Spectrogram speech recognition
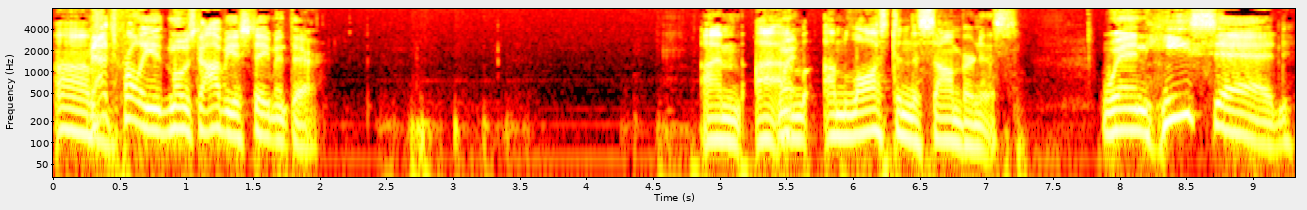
Um, That's probably the most obvious statement there. I'm I'm I'm lost in the somberness. When he said,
